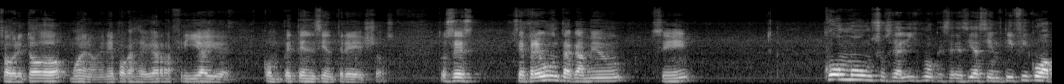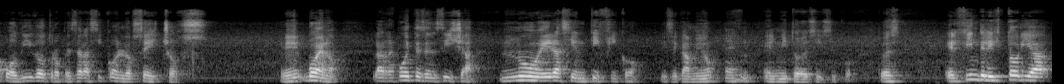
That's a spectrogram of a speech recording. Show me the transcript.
Sobre todo, bueno, en épocas de Guerra Fría y de competencia entre ellos. Entonces, se pregunta Camus. ¿Cómo un socialismo que se decía científico ha podido tropezar así con los hechos? Bueno, la respuesta es sencilla, no era científico, dice Camus en El mito de Sísifo. Entonces, el fin de la historia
